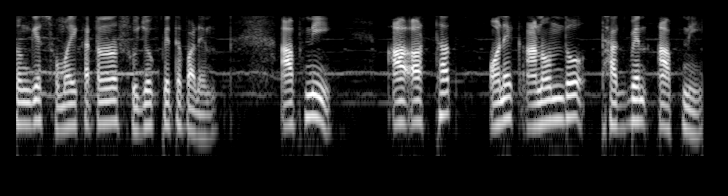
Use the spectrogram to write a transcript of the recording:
সঙ্গে সময় কাটানোর সুযোগ পেতে পারেন। আপনি অর্থাৎ অনেক আনন্দ থাকবেন আপনি।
